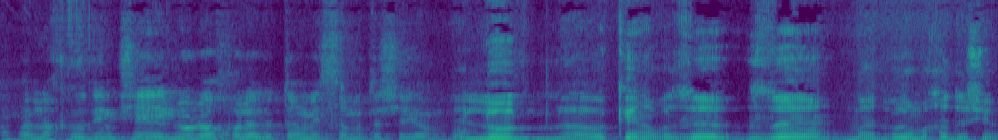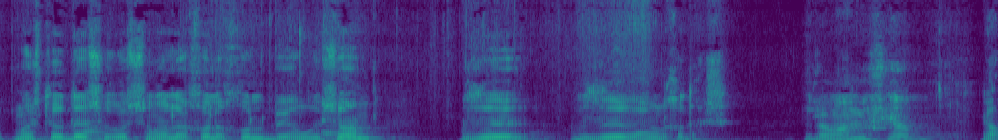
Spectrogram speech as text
אבל אנחנו יודעים שאלול לא יכול להיות יותר מ-29 יום. אלול, לא, כן, אבל זה, זה מהדברים החדשים. כמו שאתה יודע שראש שנה לא יכול לחול ביום ראשון, זה, זה רעיון חדש. זה לא מהמשנה? לא.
